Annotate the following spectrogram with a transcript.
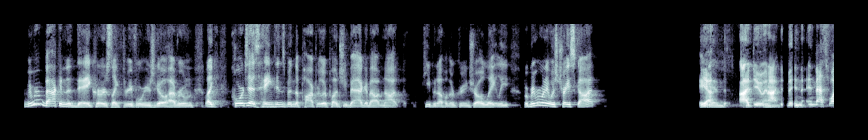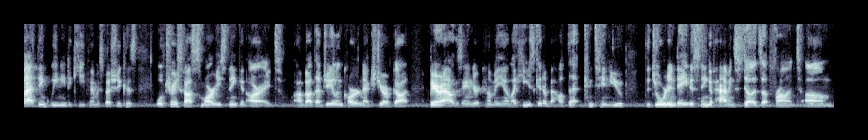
Remember back in the day, Curtis, like three, four years ago, how everyone like Cortez Hankton's been the popular punching bag about not keeping up on the recruiting trail lately. But remember when it was Tray Scott? And yeah, I do, and I and, and that's why I think we need to keep him, especially because well, if Tray Scott's smart, he's thinking, all right, I'm about to have Jalen Carter next year. I've got Bear Alexander coming in. Like he's good about that. Continue the Jordan Davis thing of having studs up front. Um,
